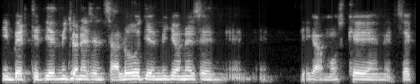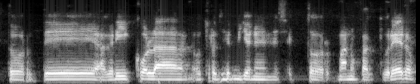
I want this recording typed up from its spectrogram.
invertir 10 millones en salud, 10 millones en, digamos que en el sector de agrícola, otros 10 millones en el sector manufacturero.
